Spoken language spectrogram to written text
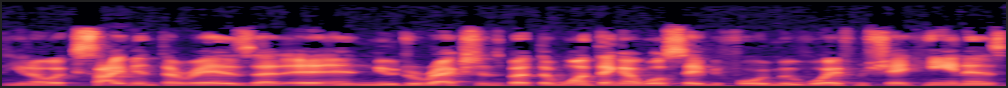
you know excitement there is at, in new directions but the one thing i will say before we move away from Shaheen is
